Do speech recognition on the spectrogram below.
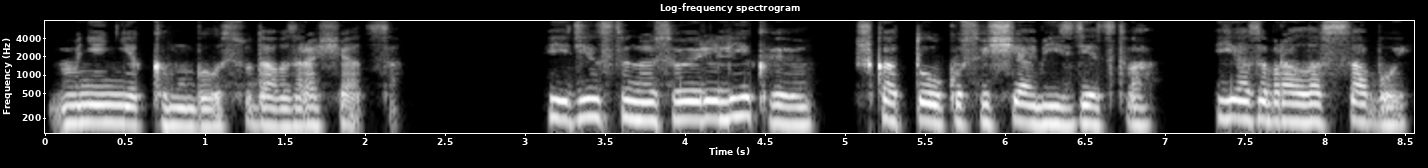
Мне некому было сюда возвращаться. Единственную свою реликвию, шкатулку с вещами из детства, я забрала с собой.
